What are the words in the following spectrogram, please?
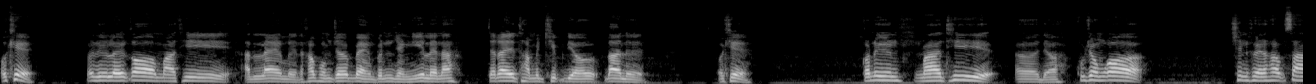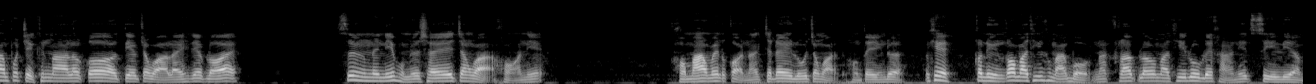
โอเค ก็เลยเลยก็มาที่อันแรกเลยนะครับ ผมจะแบ่งเป็นอย่างนี้เลยนะ จะได้ทำเป็นคลิปเดียวได้เลย โอเคก่อนอื่นมาที่เอ่อเดี๋ยวคุณผู้ชมก็เช่นเคยนะครับ สร้างโปรเจกต์ขึ้นมาแล้วก็เตรียมจังหวะอะไรเรียบร้อย ซึ่งในนี้ผมจะใช้จังหวะของอันนี้ ขอมาร์กไว้ก่อนนะ จะได้รู้จังหวะของตัวเองด้วย โอเคก่อนอื่นก็มาที่เครื่องหมาบวกนะครับ แล้วมาที่รูปเลขาคณิตสี่เหลี่ยม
